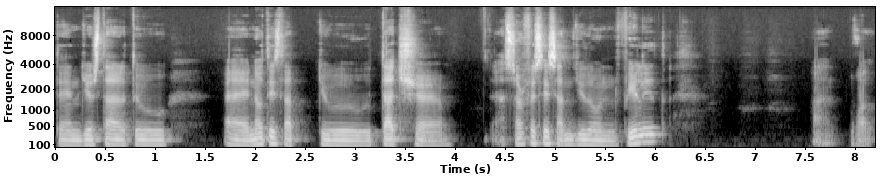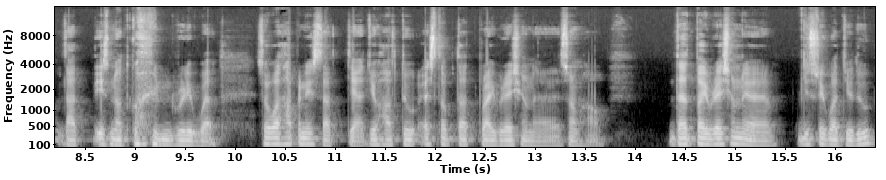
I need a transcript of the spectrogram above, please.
then you start to uh, notice that you touch uh, surfaces and you don't feel it. And well that is not going really well. So what happens is that yeah you have to stop that vibration uh, somehow. That vibration uh, usually what you do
